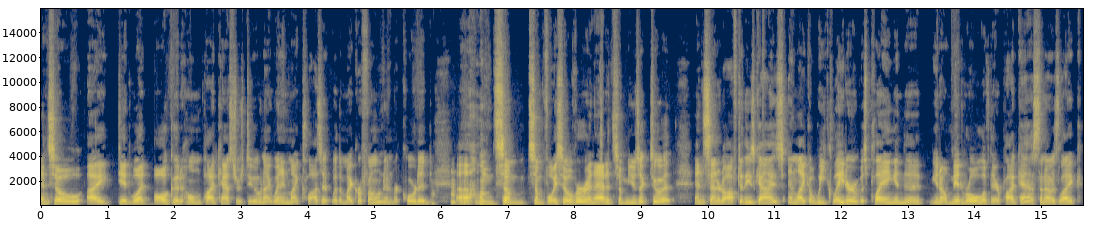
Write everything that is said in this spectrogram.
And so I did what all good home podcasters do, and I went in my closet with a microphone and recorded um, some some voiceover and added some music to it and sent it off to these guys. And like a week later, it was playing in the you know mid roll of their podcast, and I was like,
